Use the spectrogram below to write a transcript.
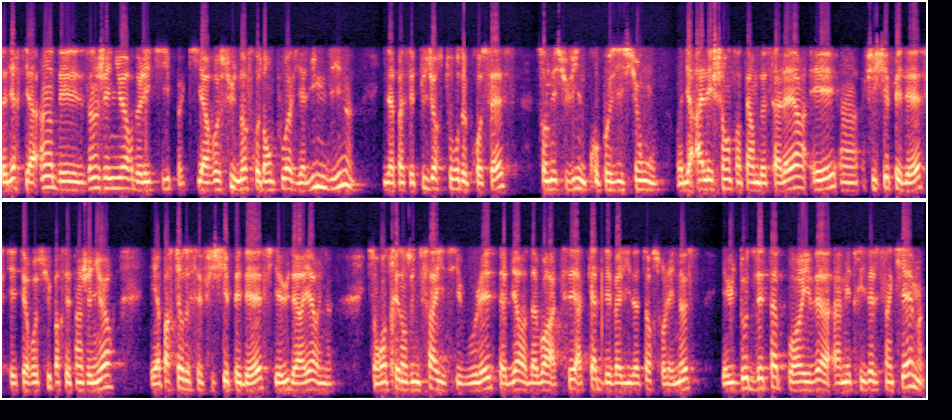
C'est-à-dire qu'il y a un des ingénieurs de l'équipe qui a reçu une offre d'emploi via LinkedIn. Il a passé plusieurs tours de process s'en est suivi une proposition, on va dire, alléchante en termes de salaire et un fichier PDF qui a été reçu par cet ingénieur. Et à partir de ces fichiers PDF, il y a eu derrière une, ils sont rentrés dans une faille, si vous voulez, c'est-à-dire d'avoir accès à quatre des validateurs sur les neuf Il y a eu d'autres étapes pour arriver à, maîtriser le cinquième,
